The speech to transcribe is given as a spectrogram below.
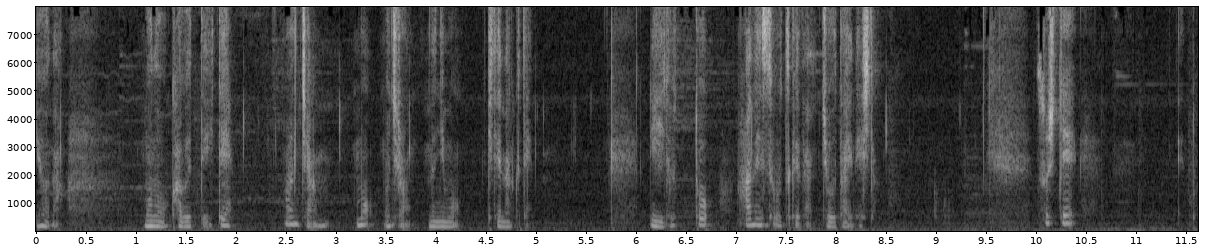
ようなものをかぶっていてワンちゃんももちろん何も着てなくてリードとハーネスをつけた状態でした。そして、えっと、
